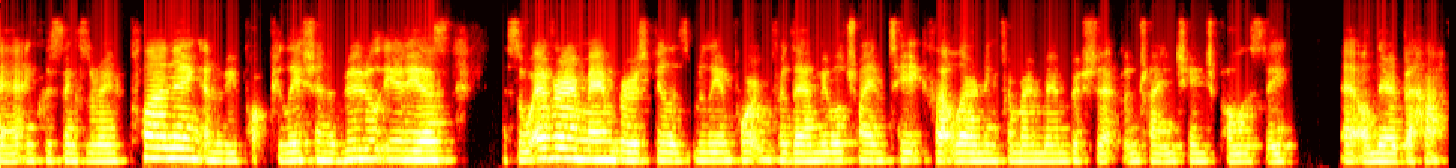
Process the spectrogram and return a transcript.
uh, includes things around planning and repopulation of rural areas. So whatever our members feel is really important for them, we will try and take that learning from our membership and try and change policy uh, on their behalf.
